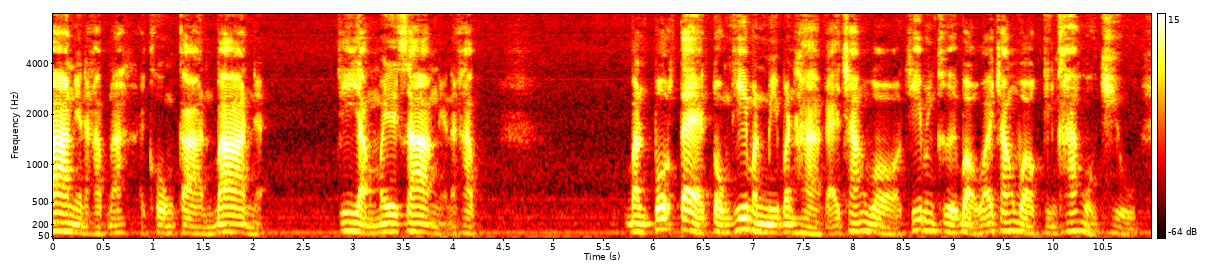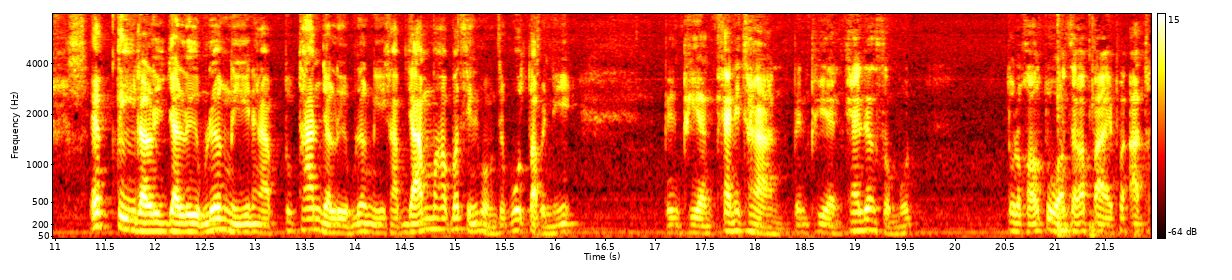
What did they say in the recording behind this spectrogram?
บ้านเนี่ยนะครับนะไอโครงการบ้านเนี่ย ที่ยังไม่ได้สร้างเนี่ยนะครับมันโป๊ะแตกตรงที่มันมีปัญหากับไอ้ช่างวอที่มันเคยบอกว่าช่างวอกินค่าหัวคิวเอฟตีเราอย่าลืมเรื่องนี้นะครับ ทุกท่านอย่าลืมเรื่องนี้ครับ ย้ำครับว่าสิ่งที่ผมจะพูดต่อไปนี้ เป็นเพียงแค่นิทาน เป็นเพียงแค่เรื่องสมมุติ ตัวละครตัวจะเข้าไปเพื่ออัธ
